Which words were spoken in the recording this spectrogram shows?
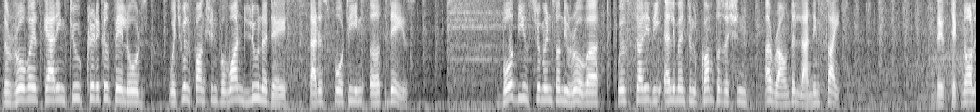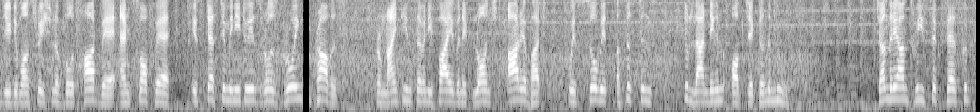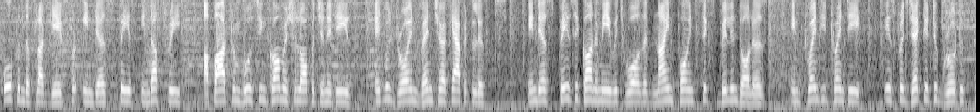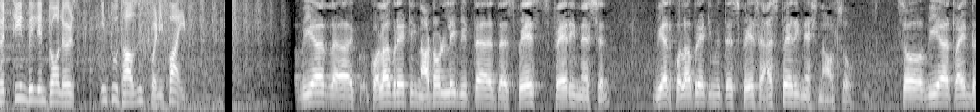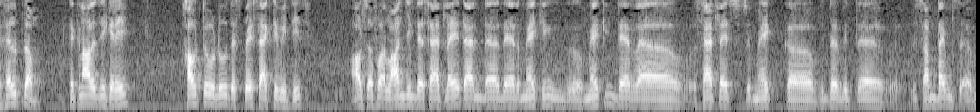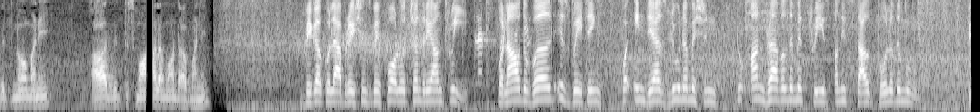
The rover is carrying two critical payloads which will function for one lunar day, that is 14 Earth days. Both the instruments on the rover will study the elemental composition around the landing site. This technology demonstration of both hardware and software is testimony to ISRO's growing prowess from 1975 when it launched Aryabhat with Soviet assistance to landing an object on the moon. Chandrayaan 3's success could open the floodgates for India's space industry. Apart from boosting commercial opportunities, it will draw in venture capitalists. India's space economy, which was at $9.6 billion in 2020, is projected to grow to $13 billion in 2025. We are uh, collaborating not only with uh, the space faring nation, we are collaborating with the space aspiring nation also. So we are trying to help them technologically how to do the space activities, also for launching the satellite and uh, they're making uh, making their uh, satellites to make uh, with the, with sometimes with no money or with small amount of money. Bigger collaborations may follow Chandrayaan 3. For now, the world is waiting for India's lunar mission to unravel the mysteries on the south pole of the moon.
